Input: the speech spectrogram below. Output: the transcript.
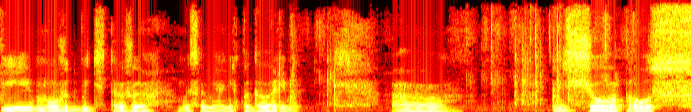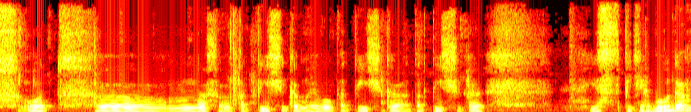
и, может быть, даже мы с вами о них поговорим. А, еще вопрос от э, нашего подписчика, моего подписчика, подписчика из Петербурга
